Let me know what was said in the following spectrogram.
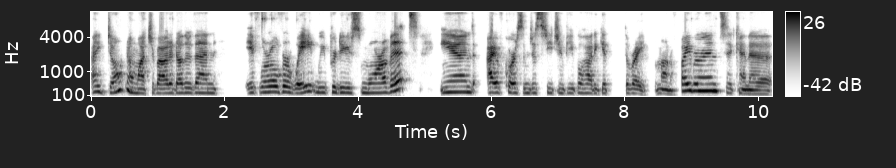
I don't know much about it other than if we're overweight, we produce more of it. And I, of course, am just teaching people how to get the right amount of fiber in to kind of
